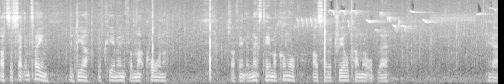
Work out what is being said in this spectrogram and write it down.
That's the second time the deer have came in from that corner. I think the next time I come up, I'll set a trail camera up there. Yeah.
